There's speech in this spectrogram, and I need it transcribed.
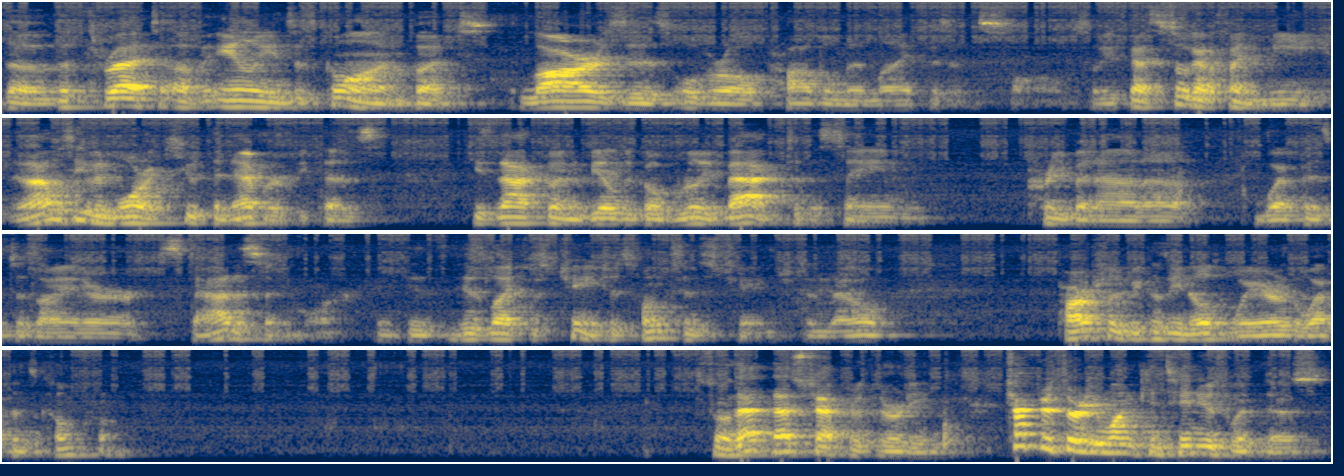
the, the threat of aliens is gone, but Lars's overall problem in life isn't solved. So he's got, still got to find meaning. And that was even more acute than ever because he's not going to be able to go really back to the same pre banana weapons designer status anymore. His, his life has changed, his functions changed, and now partially because he knows where the weapons come from. So that, that's chapter 30. Chapter 31 continues with this.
